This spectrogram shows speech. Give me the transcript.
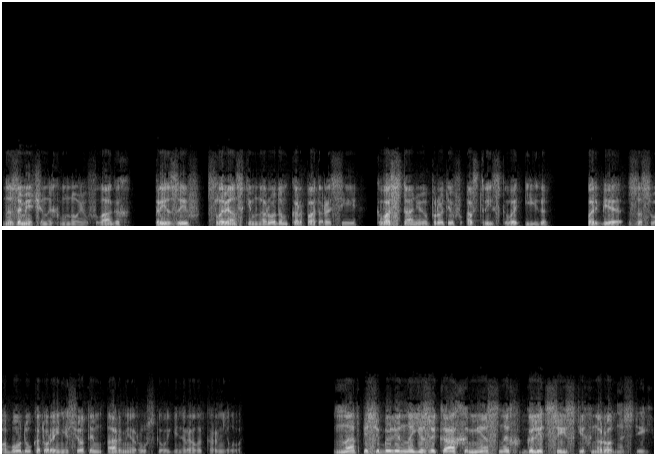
на замеченных мною флагах призыв славянским народам Карпата России к восстанию против австрийского ига, борьбе за свободу, которая несет им армия русского генерала Корнилова. Надписи были на языках местных галицийских народностей.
